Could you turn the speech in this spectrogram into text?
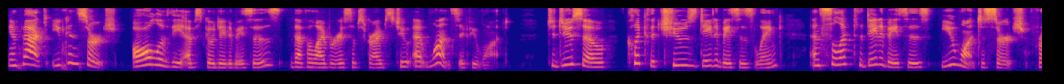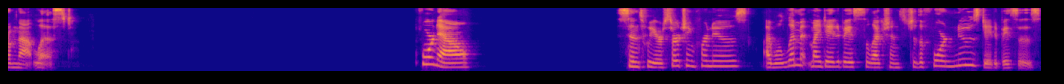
In fact, you can search all of the EBSCO databases that the library subscribes to at once if you want. To do so, click the Choose Databases link and select the databases you want to search from that list. For now, since we are searching for news, I will limit my database selections to the four news databases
